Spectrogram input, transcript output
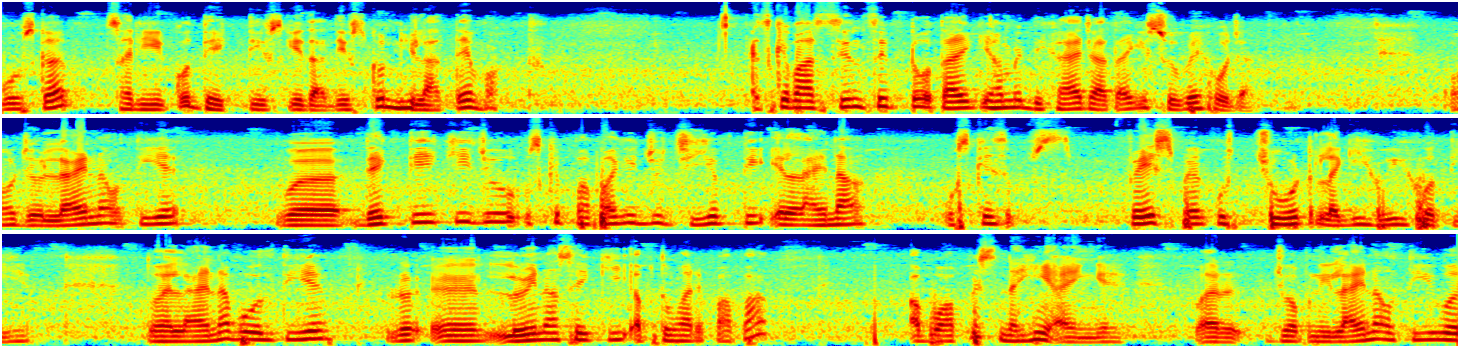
वो उसका शरीर को देखती है। उसकी दादी उसको नहलाते वक्त। इसके बाद सीन शिफ्ट होता है कि हमें दिखाया जाता है कि सुबह हो जाती है। और जो लाइना होती है, वह देखती है कि जो उसके पापा की जो जीप थी एलाइना उसके फेस पर कुछ चोट लगी हुई होती है। तो एलाइना बोलती है लोइना से कि अब तुम्हारे पापा अब वापस नहीं आएँगे। पर जो अपनी लाइना होती है, वो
